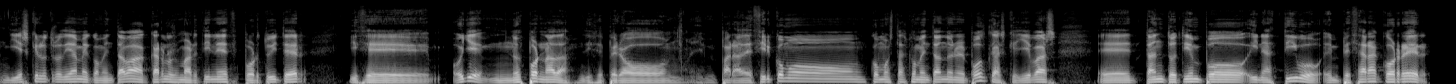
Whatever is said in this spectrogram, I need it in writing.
y es que el otro día me comentaba Carlos Martínez por Twitter, dice, oye, no es por nada, dice, pero para decir como, estás comentando en el podcast, que llevas eh, tanto tiempo inactivo, empezar a correr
